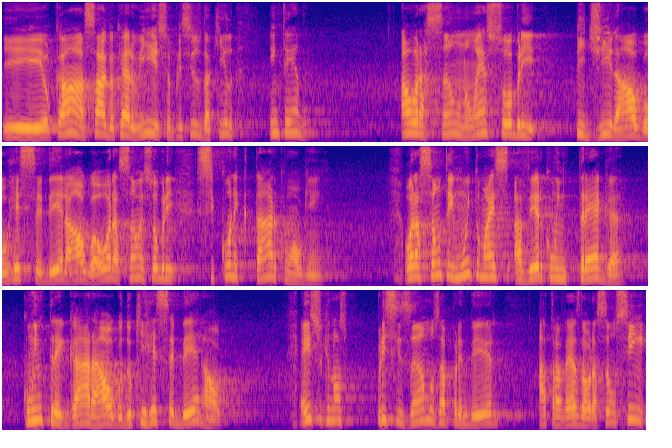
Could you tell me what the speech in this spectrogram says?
e eu, ah, sabe, eu quero isso, eu preciso daquilo. Entenda a oração não é sobre pedir algo ou receber algo, a oração é sobre se conectar com alguém. Oração tem muito mais a ver com entrega, com entregar algo, do que receber algo. É isso que nós precisamos aprender através da oração. Sim,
